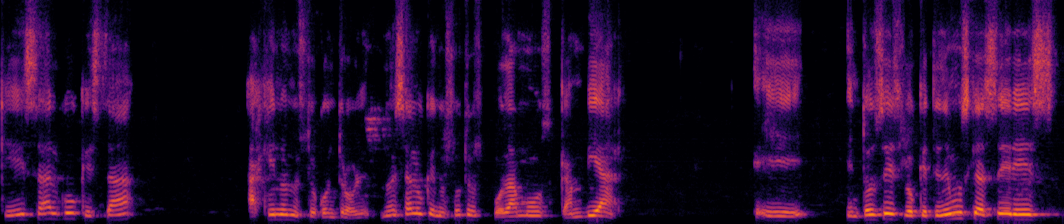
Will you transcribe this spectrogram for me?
que es algo que está ajeno a nuestro control, no es algo que nosotros podamos cambiar. Eh, entonces, lo que tenemos que hacer es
